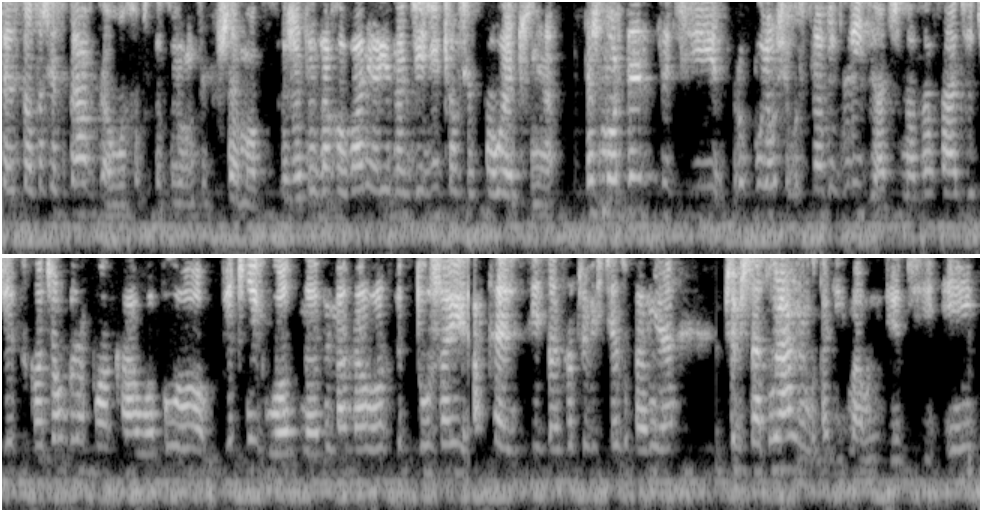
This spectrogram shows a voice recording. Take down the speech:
często to się sprawdza u osób stosujących przemoc, że te zachowania jednak dziedziczą się społecznie. Też mordercy ci próbują się usprawiedliwiać na zasadzie dziecko ciągle płakało, było wiecznie głodne, wymagało zbyt dużej atencji, co jest oczywiście zupełnie czymś naturalnym u takich małych dzieci. I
